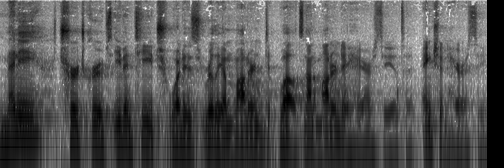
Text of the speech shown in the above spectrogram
Many church groups even teach what is really a modern, well, it's not a modern day heresy, it's an ancient heresy.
